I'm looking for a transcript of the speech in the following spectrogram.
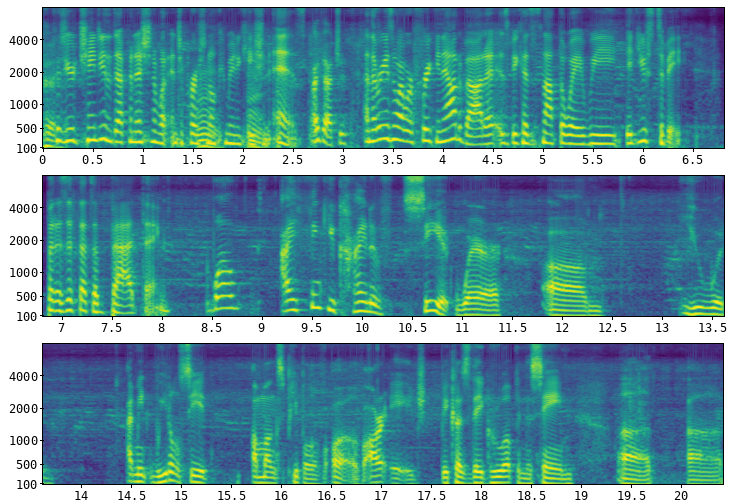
Because you're changing the definition of what interpersonal communication is. I got you. And the reason why we're freaking out about it is because it's not the way we it used to be, but as if that's a bad thing. Well, I think you kind of see it where um, you would. I mean, we don't see it amongst people of, of our age because they grew up in the same. Uh, uh,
